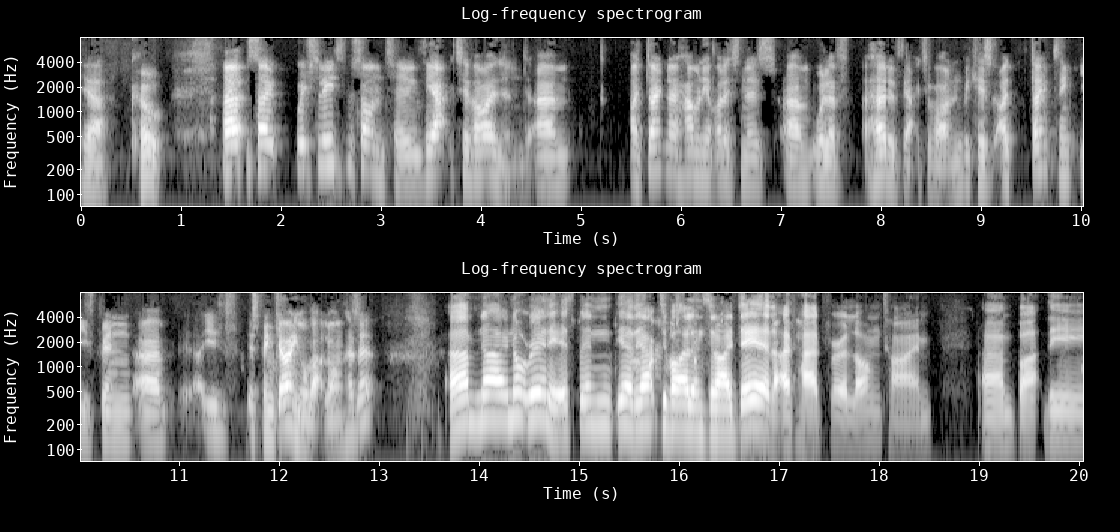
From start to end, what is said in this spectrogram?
Yeah, cool. Uh, so, which leads us on to the Active Island. Um, I don't know how many of our listeners um, will have heard of the Active Island because I don't think you've been um, you've it's been going all that long, has it? Um, no, not really. It's been yeah, the active island's an idea that I've had for a long time, um, but the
